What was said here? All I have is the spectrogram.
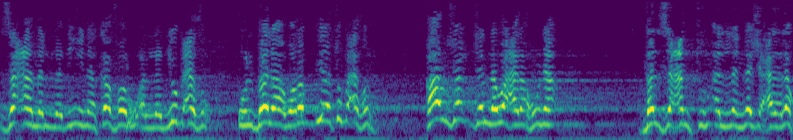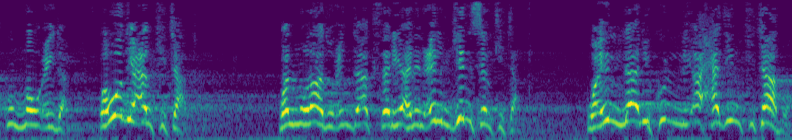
زعم الذين كفروا أن لن يبعثوا. قل بلى وربي لتبعثن. قال جل وعلا هنا بل زعمتم أن لن نجعل لكم موعدا. ووضع الكتاب. والمراد عند أكثر أهل العلم جنس الكتاب. وإلا لكل أحد كتابه.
